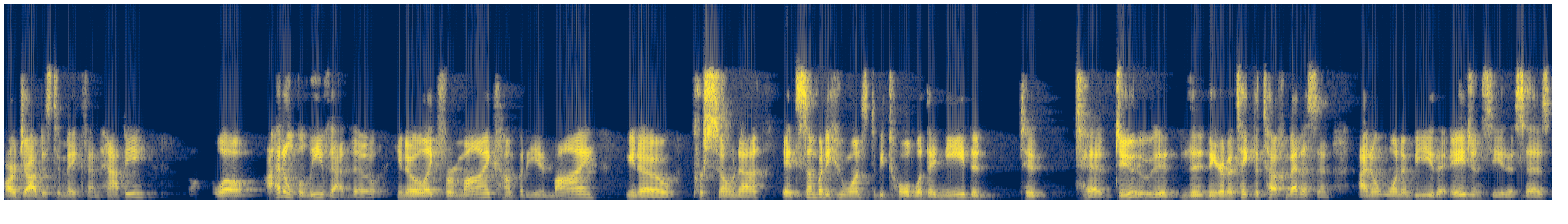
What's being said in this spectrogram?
our job is to make them happy. Well, I don't believe that though. You know, like for my company and my, you know, persona, it's somebody who wants to be told what they need to, to, to do. They're going to take the tough medicine. I don't want to be the agency that says,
